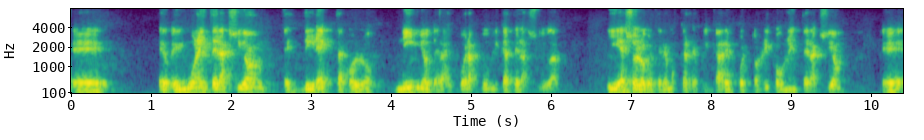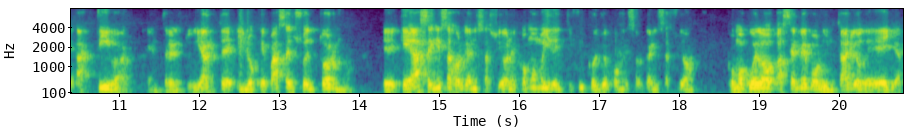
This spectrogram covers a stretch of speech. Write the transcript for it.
en una interacción directa con los niños de las escuelas públicas de la ciudad. Y eso es lo que tenemos que replicar en Puerto Rico, una interacción eh, activa entre el estudiante y lo que pasa en su entorno, eh, qué hacen esas organizaciones, cómo me identifico yo con esa organización, cómo puedo hacerme voluntario de ella,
